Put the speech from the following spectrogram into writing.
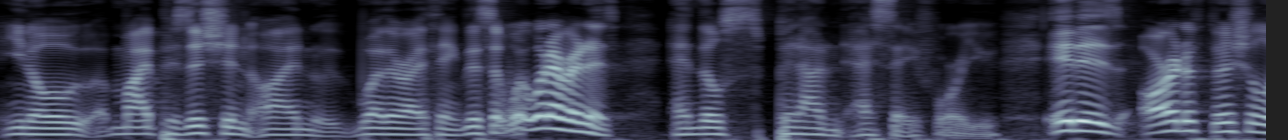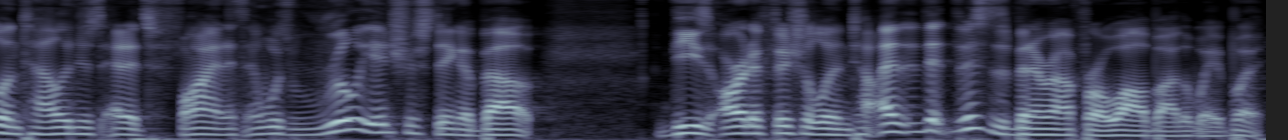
you know my position on whether I think this whatever it is and they'll spit out an essay for you. It is artificial intelligence at its finest. And what's really interesting about these artificial intelligence. This has been around for a while, by the way, but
